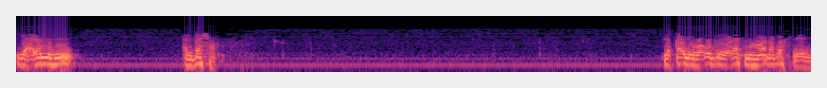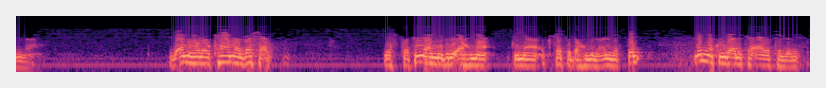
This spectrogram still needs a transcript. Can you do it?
يعلمه البشر. لقوله وأبرئ الأكمه والأبرص بإذن الله. لأنه لو كان البشر يستطيع أن يبرئهما بما اكتسبه من علم الطب لم يكن ذلك آية للناس.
